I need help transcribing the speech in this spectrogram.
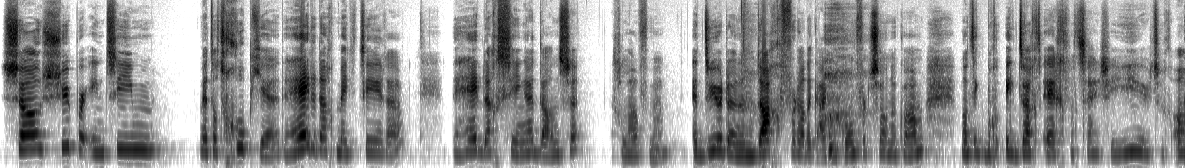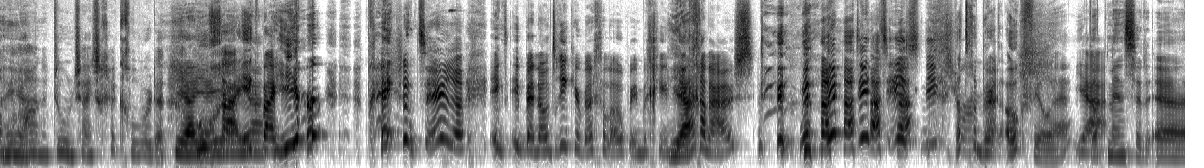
zo super intiem met dat groepje. De hele dag mediteren, de hele dag zingen, dansen. Geloof me, het duurde een dag voordat ik uit mijn comfortzone kwam. Want ik, ik dacht echt, wat zijn ze hier toch allemaal Ja. aan het doen? Zijn ze gek geworden? Ja, Hoe ja, ga ik mij hier presenteren? Ik, ik ben nou drie keer weggelopen in het begin. Ik ga naar huis. Dit is niks Dat gebeurt mij. ook veel, hè? Dat mensen, eh,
